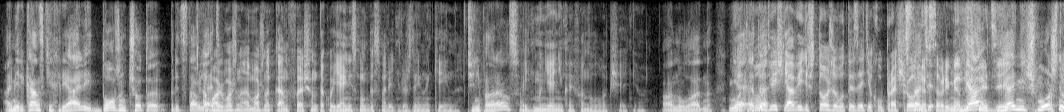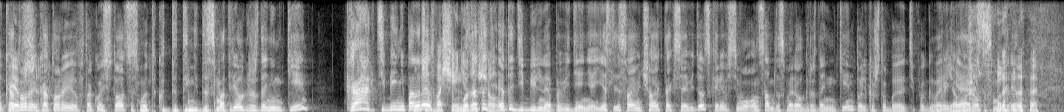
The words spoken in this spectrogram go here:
американских реалий должен что-то представлять. А можно, можно confession такой, я не смог досмотреть «Гражданина Кейна». Тебе не понравился? Мне не кайфанул вообще от него. А, ну ладно. Не, вот, это... вот видишь, я видишь тоже вот из этих упрощенных Кстати, современных я, людей. Я не чмошник, который, который в такой ситуации смотрит, да ты не досмотрел «Гражданин Кейн»? Как тебе не понравилось? Он вообще не вот зашел. Это, это дебильное поведение. Если с вами человек так себя ведет, скорее всего, он сам досмотрел «Гражданин Кейн» только чтобы, типа, говорить, я, я его посмотрел.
